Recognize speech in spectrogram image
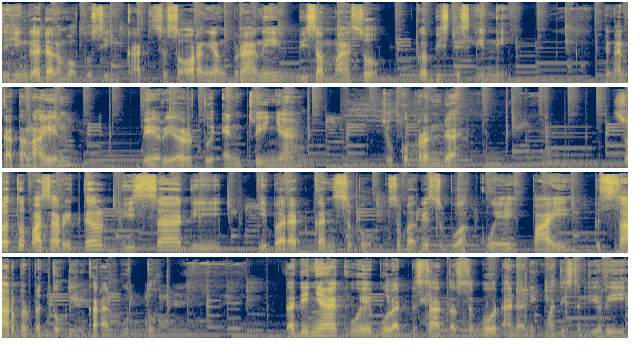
sehingga dalam waktu singkat seseorang yang berani bisa masuk ke bisnis ini. Dengan kata lain, barrier to entry-nya cukup rendah. Suatu pasar retail bisa diibaratkan sebagai sebuah kue pie besar berbentuk lingkaran utuh Tadinya kue bulat besar tersebut Anda nikmati sendiri.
